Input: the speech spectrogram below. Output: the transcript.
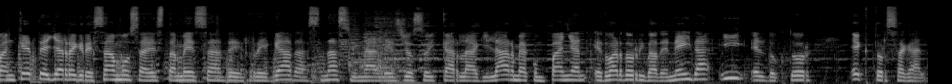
Banquete, ya regresamos a esta mesa de regadas nacionales. Yo soy Carla Aguilar, me acompañan Eduardo Rivadeneira y el doctor Héctor Zagala.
